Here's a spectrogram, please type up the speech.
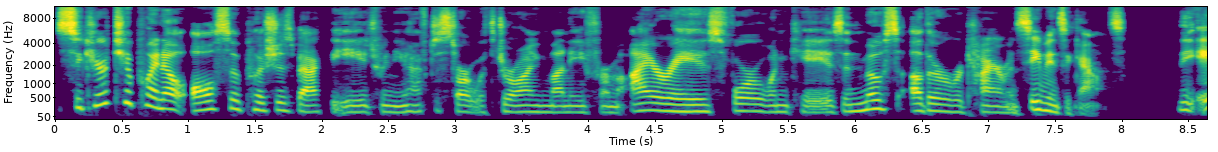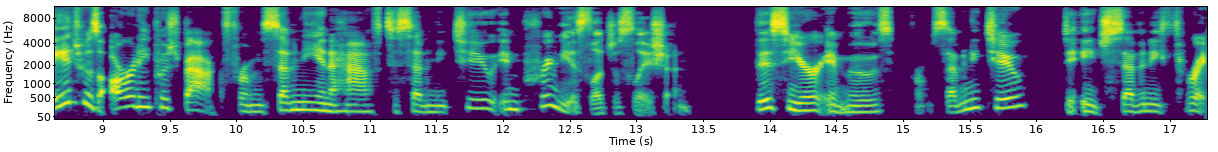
Secure 2.0 also pushes back the age when you have to start withdrawing money from IRAs, 401ks, and most other retirement savings accounts. The age was already pushed back from 70 and a half to 72 in previous legislation. This year, it moves from 72 to age 73.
